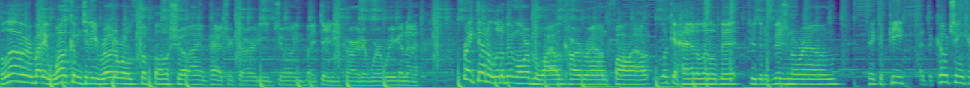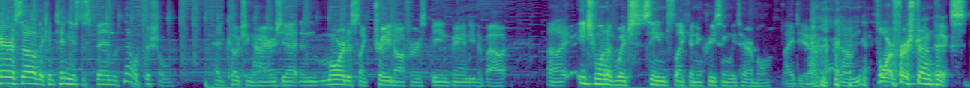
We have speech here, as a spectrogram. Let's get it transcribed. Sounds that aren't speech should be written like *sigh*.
Hello, everybody. Welcome to the Rotoworld Football Show. I am Patrick Daugherty, joined by Denny Carter, where we're going to break down a little bit more of the wild card round, fallout, look ahead a little bit to the divisional round, take a peek at the coaching carousel that continues to spin with no official head coaching hires yet, and more just like trade offers being bandied about. Uh, each one of which seems like an increasingly terrible idea. *laughs* Um, four first round picks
